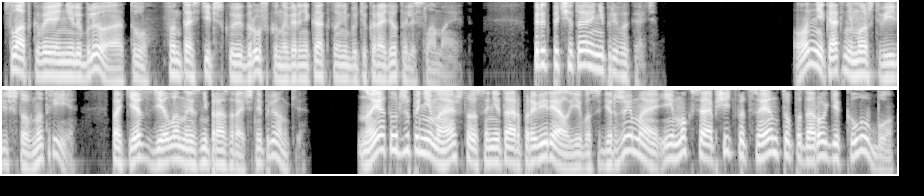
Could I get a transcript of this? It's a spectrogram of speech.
Сладкого я не люблю, а ту фантастическую игрушку наверняка кто-нибудь украдет или сломает. Предпочитаю не привыкать. Он никак не может видеть, что внутри. Пакет сделан из непрозрачной пленки. Но я тут же понимаю, что санитар проверял его содержимое и мог сообщить пациенту по дороге к клубу,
